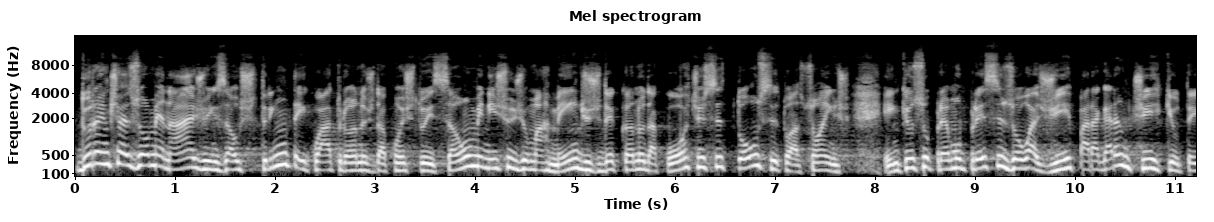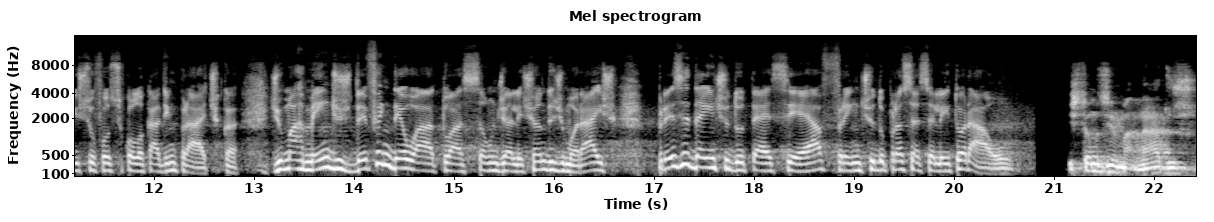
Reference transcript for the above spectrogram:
Durante as homenagens aos 34 anos da Constituição, o ministro Gilmar Mendes, decano da Corte, citou situações em que o Supremo precisou agir para garantir que o texto fosse colocado em prática. Gilmar Mendes defendeu a atuação de Alexandre de Moraes, presidente do TSE, à frente do processo eleitoral. Estamos irmanados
